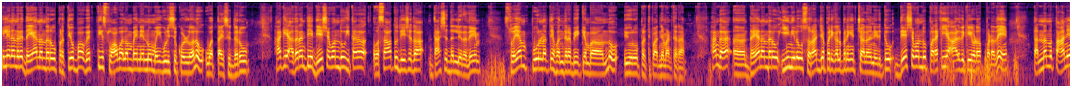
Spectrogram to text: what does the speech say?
ಇಲ್ಲೇನೆಂದರೆ ದಯಾನಂದರು ಪ್ರತಿಯೊಬ್ಬ ವ್ಯಕ್ತಿ ಸ್ವಾವಲಂಬನೆಯನ್ನು ಮೈಗೂಡಿಸಿಕೊಳ್ಳಲು ಒತ್ತಾಯಿಸಿದ್ದರು. ಹಾಗೆ ಅದರಂತೆ ದೇಶವೊಂದು ಇತರ ವಸಾಹತು ದೇಶದ ದಾಸ್ಯದಲ್ಲಿರದೆ ಸ್ವಯಂ ಪೂರ್ಣತೆ ಹೊಂದಿರಬೇಕೆಂಬ ಒಂದು ಇವರು ಪ್ರತಿಪಾದನೆ ಮಾಡ್ತಾರೆ. ಹಂಗೆ ದಯಾನಂದರು ಈ ನಿಲುವು ಸ್ವರಾಜ್ಯ ಪರಿಕಲ್ಪನೆಗೆ ಚಾಲನೆ ನೀಡಿತು ದೇಶವೊಂದು ಪರಕೀಯ ಆಳ್ವಿಕೆಯೊಳಪಡದೆ ತನ್ನನ್ನು ತಾನೇ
